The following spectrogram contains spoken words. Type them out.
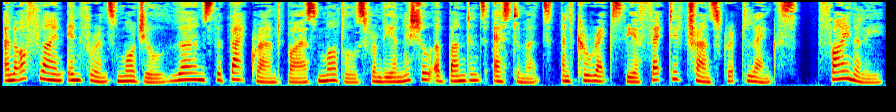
an offline inference module learns the background bias models from the initial abundance estimates and corrects the effective transcript lengths. Finally,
